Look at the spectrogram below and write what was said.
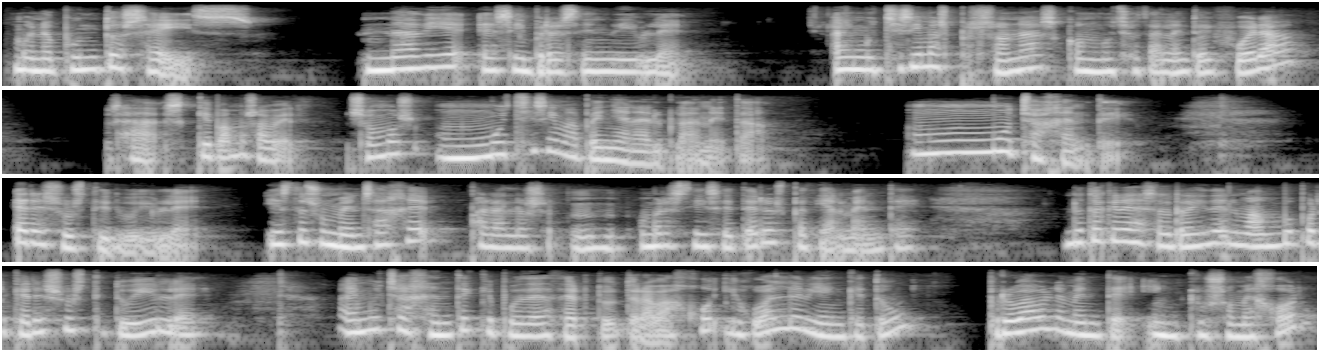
Bueno, punto 6. Nadie es imprescindible. Hay muchísimas personas con mucho talento ahí fuera. O sea, es que vamos a ver, somos muchísima peña en el planeta. Mucha gente. Eres sustituible. Y este es un mensaje para los mm, hombres ciseteros especialmente. No te creas el rey del mambo porque eres sustituible. Hay mucha gente que puede hacer tu trabajo igual de bien que tú, probablemente incluso mejor,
